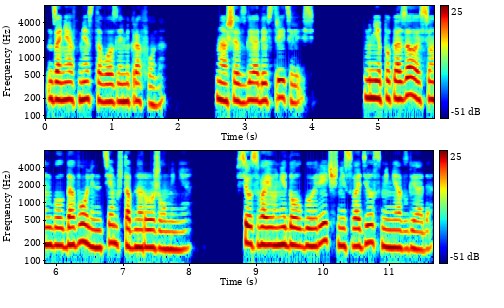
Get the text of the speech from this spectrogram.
заняв место возле микрофона. Наши взгляды встретились. Мне показалось, он был доволен тем, что обнаружил меня. Всю свою недолгую речь не сводил с меня взгляда.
